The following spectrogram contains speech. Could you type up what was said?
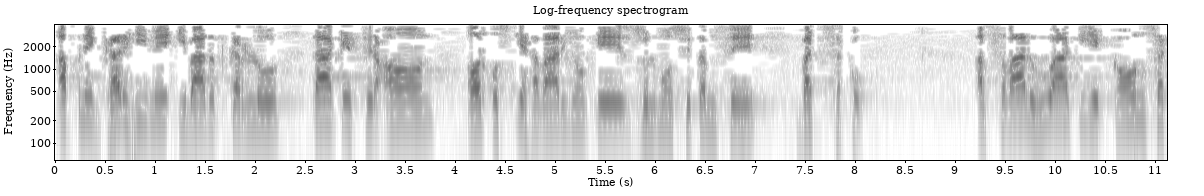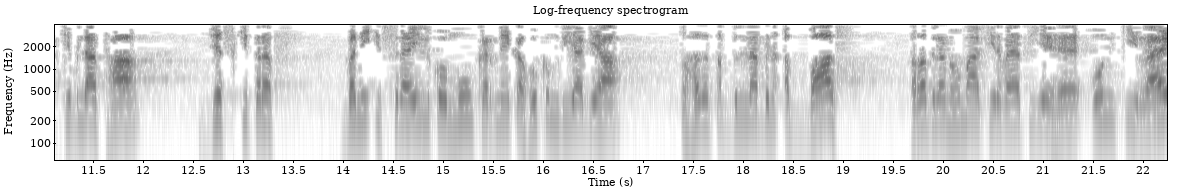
اپنے گھر ہی میں عبادت کر لو تاکہ فرعون اور اس کے ہواریوں کے ظلم و ستم سے بچ سکو۔ اب سوال ہوا کہ یہ کون سا قبلہ تھا جس کی طرف بنی اسرائیل کو منہ کرنے کا حکم دیا گیا؟ تو حضرت عبداللہ بن عباس رضی عنہما کی روایت یہ ہے، ان کی رائے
